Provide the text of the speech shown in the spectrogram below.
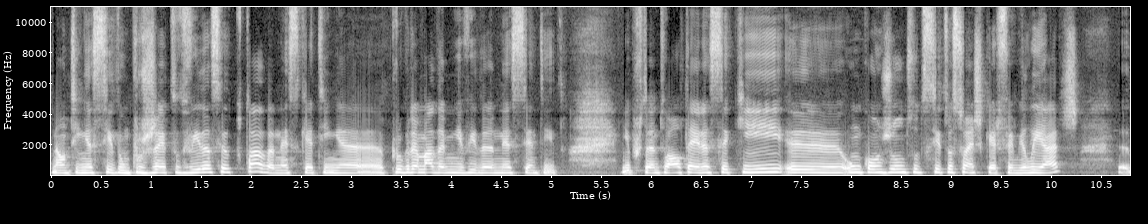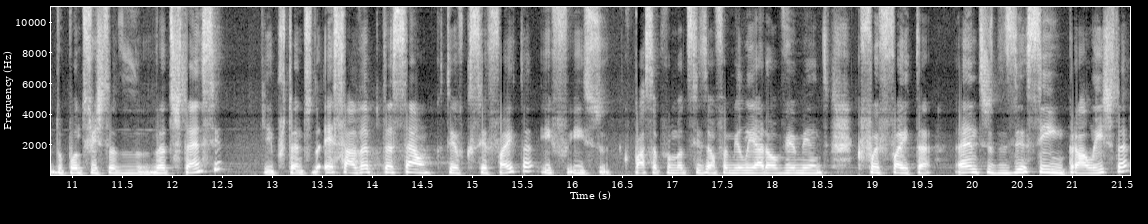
não tinha sido um projeto de vida ser deputada, nem sequer tinha programado a minha vida nesse sentido. E, portanto, altera-se aqui uh, um conjunto de situações, quer familiares, uh, do ponto de vista de, da distância, e, portanto, essa adaptação que teve que ser feita, e isso que passa por uma decisão familiar, obviamente, que foi feita antes de dizer sim para a lista,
